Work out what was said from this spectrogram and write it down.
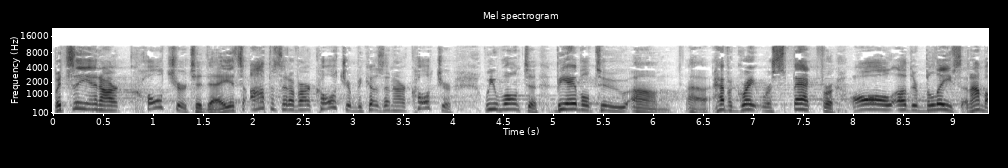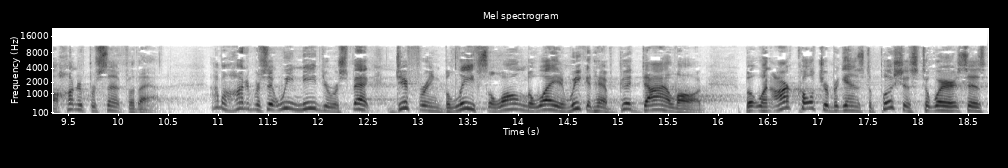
But see, in our culture today, it's opposite of our culture because in our culture, we want to be able to um, uh, have a great respect for all other beliefs, and I'm 100% for that. I'm 100%. We need to respect differing beliefs along the way, and we can have good dialogue. But when our culture begins to push us to where it says,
